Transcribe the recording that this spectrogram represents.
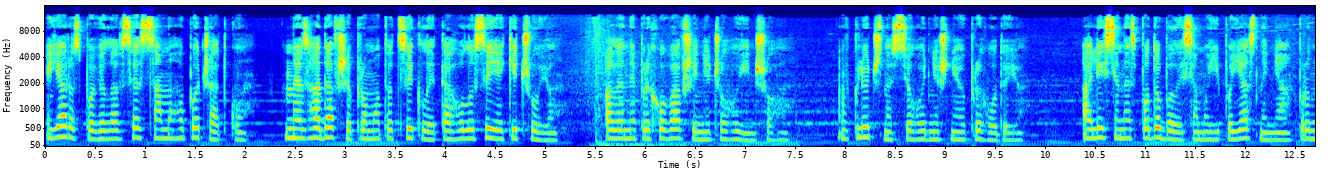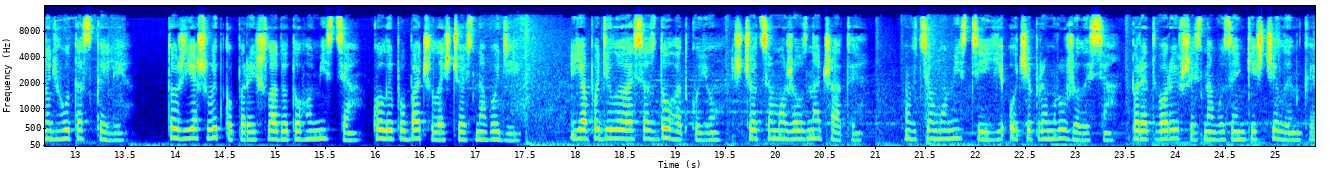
Я розповіла все з самого початку, не згадавши про мотоцикли та голоси, які чую, але не приховавши нічого іншого, включно з сьогоднішньою пригодою. Алісі не сподобалися мої пояснення про нудьгу та скелі, тож я швидко перейшла до того місця, коли побачила щось на воді. Я поділилася з догадкою, що це може означати. В цьому місці її очі примружилися, перетворившись на вузенькі щілинки.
